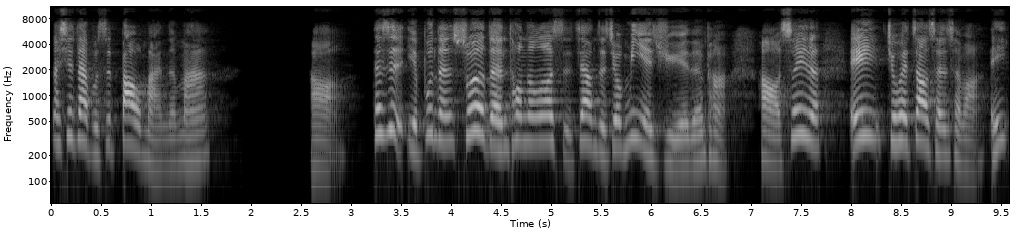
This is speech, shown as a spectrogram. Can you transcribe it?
那现在不是爆满了吗？啊，但是也不能所有的人通通都死，这样子就灭绝了嘛。好，所以呢，哎，就会造成什么？哎，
